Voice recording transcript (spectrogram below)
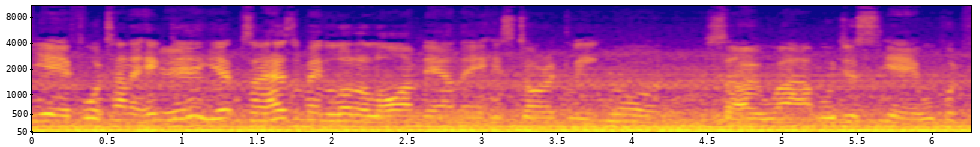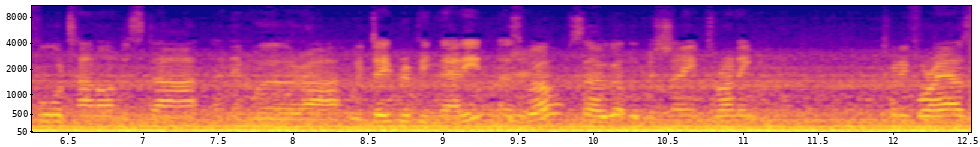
Yeah, four ton a hectare. Yeah. Yep. So it hasn't been a lot of lime down there historically. Right. So uh, we'll just yeah we'll put four ton on to start, and then we're uh, we're deep ripping that in as yeah. well. So we've got the machines running 24 hours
